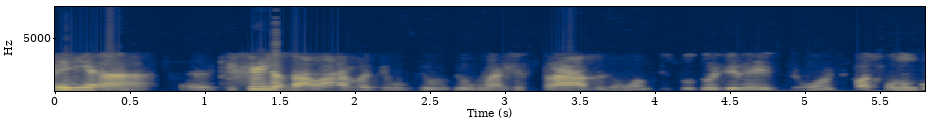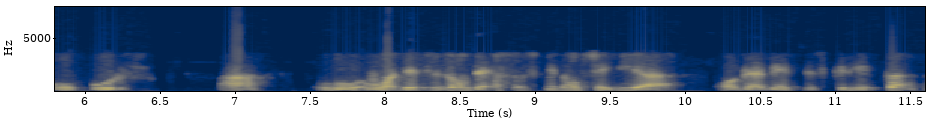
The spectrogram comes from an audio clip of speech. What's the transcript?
tenha eh, que seja da lava de um, de um magistrado, de um homem que estudou direito, de um homem que passou num concurso. Tá? uma decisão dessas que não seria, obviamente, escrita,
